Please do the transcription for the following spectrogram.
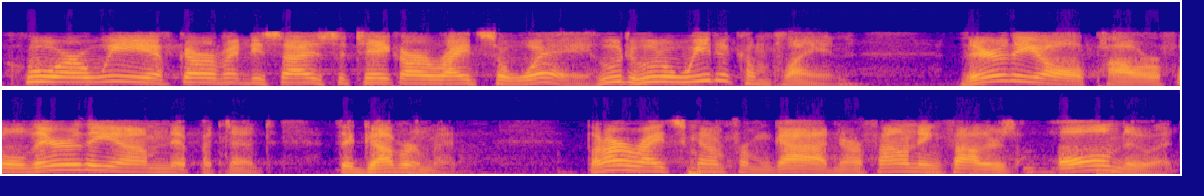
who are we if government decides to take our rights away? Who, who are we to complain? They're the all-powerful. They're the omnipotent, the government. But our rights come from God, and our founding fathers all knew it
